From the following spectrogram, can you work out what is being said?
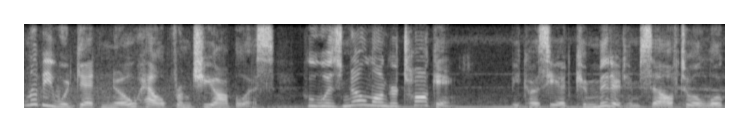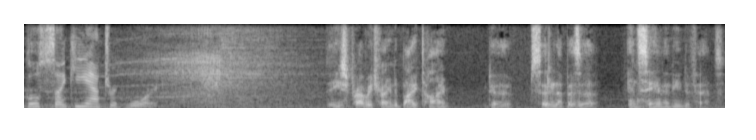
Libby would get no help from Chiapulis, who was no longer talking because he had committed himself to a local psychiatric ward. He's probably trying to buy time to set it up as a insanity defense.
